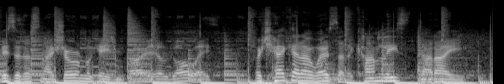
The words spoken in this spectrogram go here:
Visit us in our showroom location, Briarhill, Galway, or check out our website at connollys.ie.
